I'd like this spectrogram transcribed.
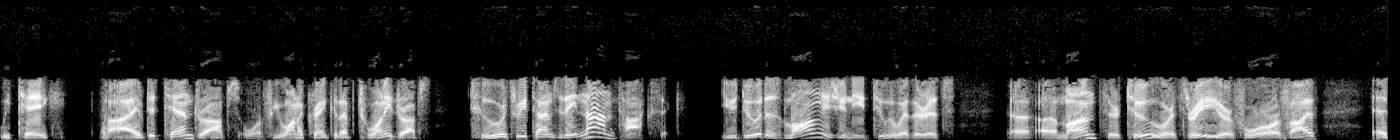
we take five to ten drops, or if you want to crank it up, 20 drops, two or three times a day, non-toxic. You do it as long as you need to, whether it's uh, a month or two or three or four or five, uh,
